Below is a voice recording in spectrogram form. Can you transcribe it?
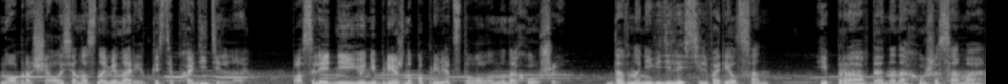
но обращалась она с нами на редкость обходительно. Последняя ее небрежно поприветствовала Нанахоши. «Давно не виделись, Сильварил-сан. И правда, Нанахоши сама,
